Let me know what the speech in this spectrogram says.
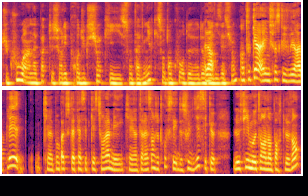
du coup, a un impact sur les productions qui sont à venir, qui sont en cours de, de Alors, réalisation? En tout cas, une chose que je voulais rappeler, qui répond pas tout à fait à cette question-là, mais qui est intéressant, je trouve, c'est de souligner, c'est que le film Autant en emporte le vent,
